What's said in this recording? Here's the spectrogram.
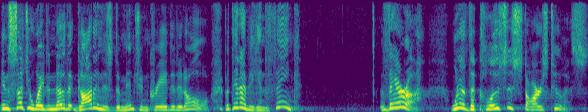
in such a way to know that God in His dimension created it all. But then I began to think Vera, one of the closest stars to us,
